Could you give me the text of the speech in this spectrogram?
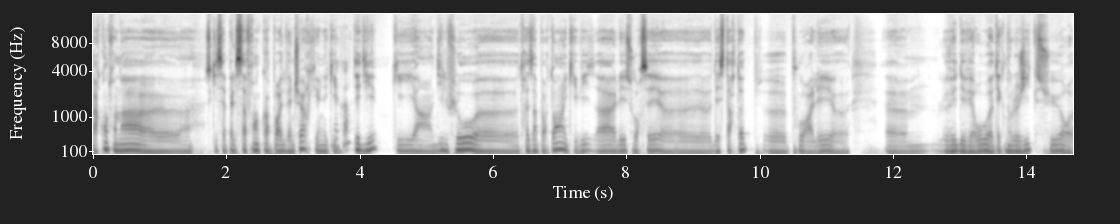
par contre, on a ce qui s'appelle Safran Corporate Venture, qui est une équipe dédiée, qui a un deal flow très important et qui vise à aller sourcer des startups pour aller lever des verrous technologiques sur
